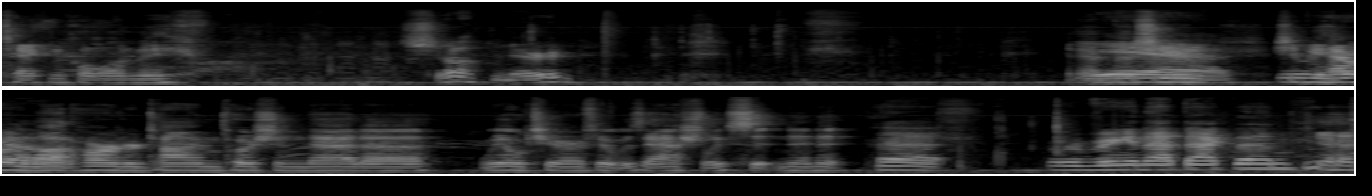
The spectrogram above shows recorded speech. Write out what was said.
technical on me. Shut up, nerd. Yeah, you here she'd be having a lot harder time pushing that uh, wheelchair if it was Ashley sitting in it. Uh, we're bringing that back then? Yeah.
